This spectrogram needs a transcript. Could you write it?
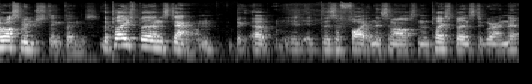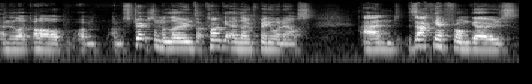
there are some interesting things. The place burns down. Uh, it, it- there's a fight in this house, and the place burns to ground. And they're like, "Oh, I'm, I'm stretched on my loans. I can't get a loan from anyone else." And Zac Efron goes,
